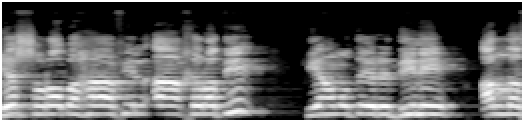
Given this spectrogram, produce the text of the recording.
ইয়াশরাবহা ফিল আখিরাতি? কিয়ামতের দিনে আল্লাহ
